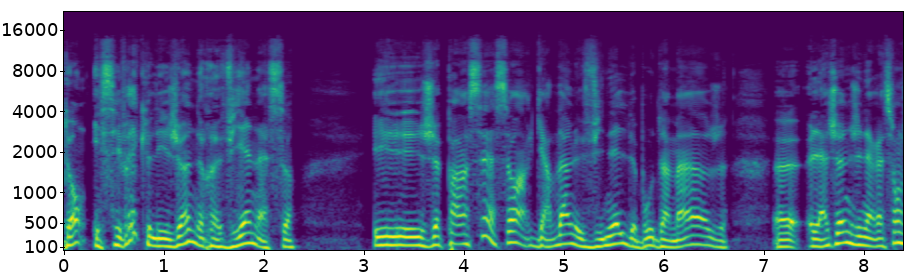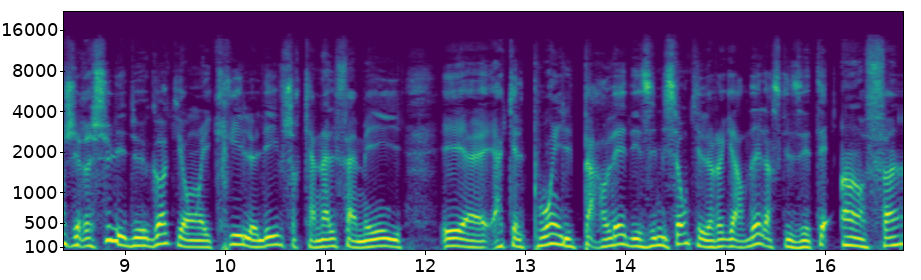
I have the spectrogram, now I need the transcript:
Donc, et c'est vrai que les jeunes reviennent à ça. Et je pensais à ça en regardant le vinyle de Beau Dommage. Euh, la jeune génération, j'ai reçu les deux gars qui ont écrit le livre sur Canal Famille et euh, à quel point ils parlaient des émissions qu'ils regardaient lorsqu'ils étaient enfants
